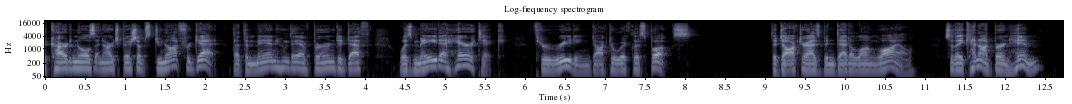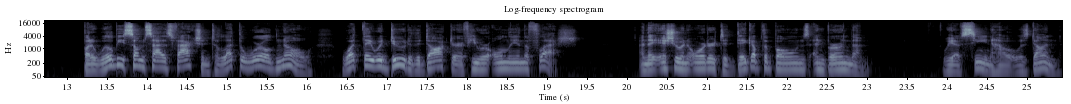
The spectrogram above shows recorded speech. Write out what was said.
The cardinals and archbishops do not forget that the man whom they have burned to death was made a heretic through reading Dr. Wycliffe's books. The doctor has been dead a long while, so they cannot burn him, but it will be some satisfaction to let the world know what they would do to the doctor if he were only in the flesh and they issue an order to dig up the bones and burn them. We have seen how it was done.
